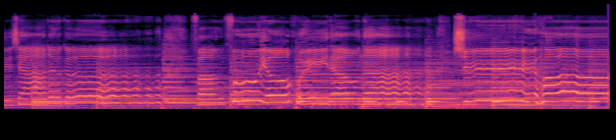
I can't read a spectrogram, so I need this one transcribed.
写下的歌，仿佛又回到那时候。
